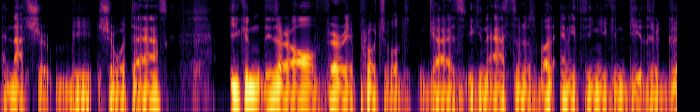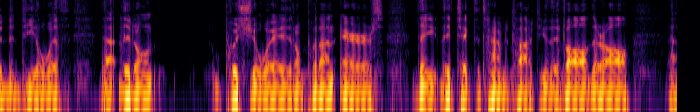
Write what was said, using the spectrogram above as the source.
and not sure be sure what to ask. You can; these are all very approachable guys. You can ask them just about anything. You can deal. They're good to deal with. Uh, they don't push you away. They don't put on airs. They they take the time to talk to you. They've all they're all uh,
